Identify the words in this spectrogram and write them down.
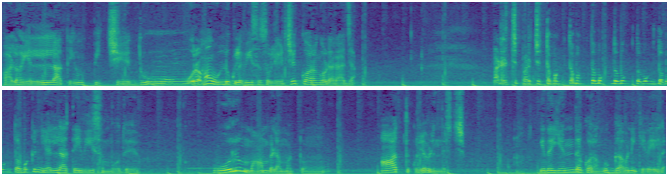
பழம் எல்லாத்தையும் பிச்சு தூரமாக உள்ளுக்குள்ளே வீச சொல்லிடுச்சு குரங்கோட ராஜா. படைச்சு படைச்சு தபக் தபக் தபக் தபக் தபக் தபக் தபக்குன்னு எல்லாத்தையும் வீசும்போது ஒரு மாம்பழம் மட்டும் ஆற்றுக்குள்ளே விழுந்துருச்சு. இதை எந்த குரங்கும் கவனிக்கவே இல்லை.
